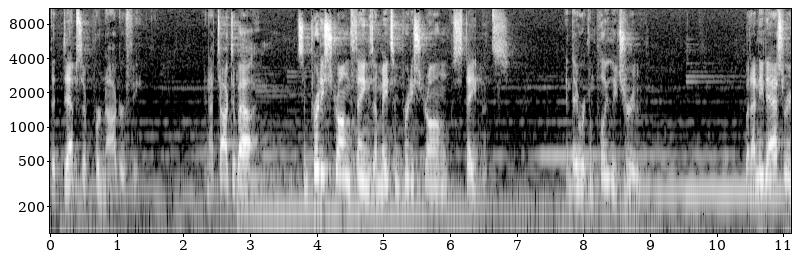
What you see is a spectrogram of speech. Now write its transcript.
the depths of pornography. And I talked about some pretty strong things. I made some pretty strong statements, and they were completely true. But I need to ask for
